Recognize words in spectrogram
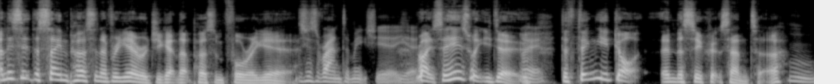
and is it the same person every year, or do you get that person for a year? It's just random each year. Yeah. Right. So here's what you do: Okay. the thing you got in the Secret Santa, hmm.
